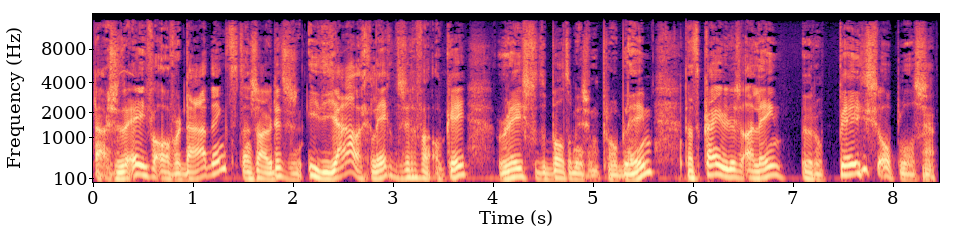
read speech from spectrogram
als je er even over nadenkt, dan zou je dit is een ideale gelegenheid om te zeggen van oké, race to the bottom is een probleem. Dat kan je dus alleen Europees oplossen.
